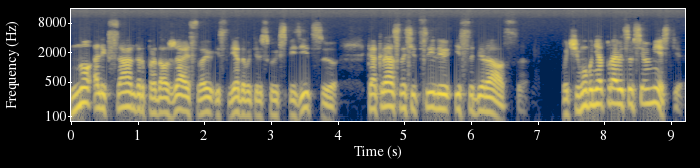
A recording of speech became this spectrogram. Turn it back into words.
Но Александр, продолжая свою исследовательскую экспедицию, как раз на Сицилию и собирался. Почему бы не отправиться все вместе?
